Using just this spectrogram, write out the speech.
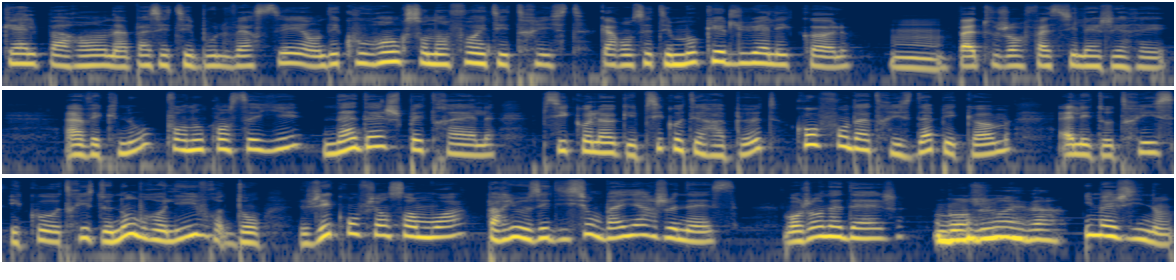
Quel parent n'a pas été bouleversé en découvrant que son enfant était triste, car on s'était moqué de lui à l'école? Hmm, Pas toujours facile à gérer. Avec nous, pour nous conseiller, Nadège Petrel, psychologue et psychothérapeute, cofondatrice d'APECOM. Elle est autrice et co-autrice de nombreux livres, dont J'ai confiance en moi, paru aux éditions Bayard Jeunesse. Bonjour Nadège. Bonjour Eva. Imaginons,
